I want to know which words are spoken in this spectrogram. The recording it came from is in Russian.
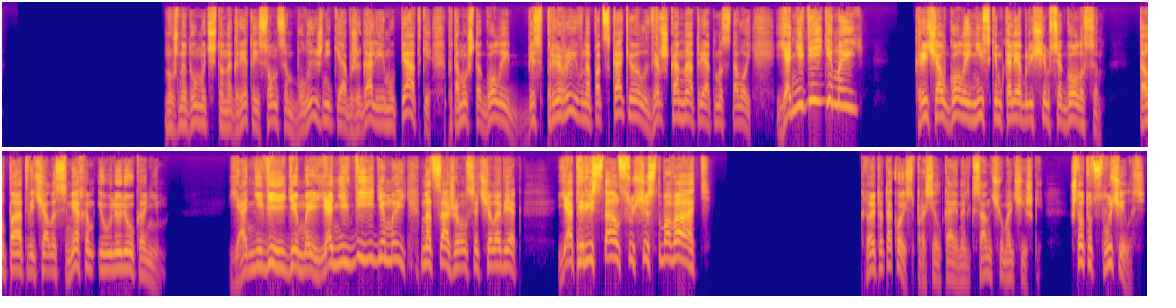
Нужно думать, что нагретые солнцем булыжники обжигали ему пятки, потому что голый беспрерывно подскакивал вершка на три от мостовой. «Я невидимый!» — кричал голый низким колеблющимся голосом. Толпа отвечала смехом и улюлюканьем. «Я невидимый! Я невидимый!» — надсаживался человек. «Я перестал существовать!» «Кто это такой?» — спросил Каин Александрович у мальчишки. «Что тут случилось?»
